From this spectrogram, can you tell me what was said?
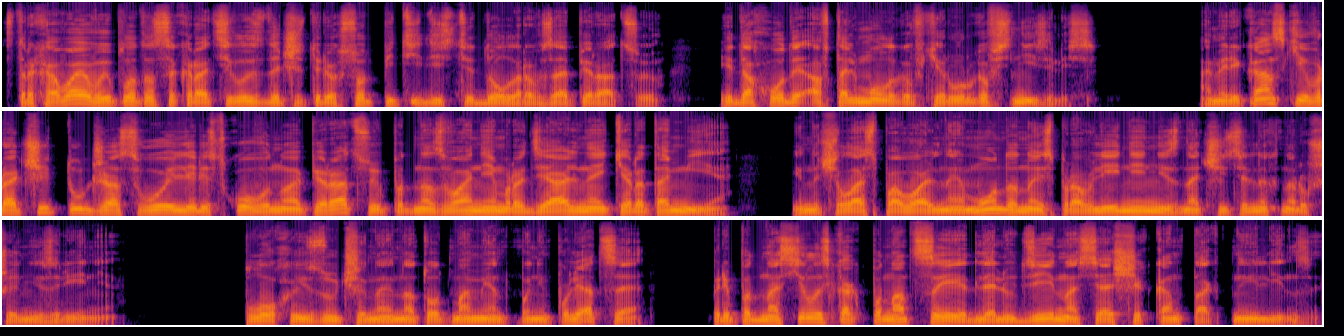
страховая выплата сократилась до 450 долларов за операцию, и доходы офтальмологов-хирургов снизились. Американские врачи тут же освоили рискованную операцию под названием радиальная кератомия, и началась повальная мода на исправление незначительных нарушений зрения. Плохо изученная на тот момент манипуляция преподносилась как панацея для людей, носящих контактные линзы.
